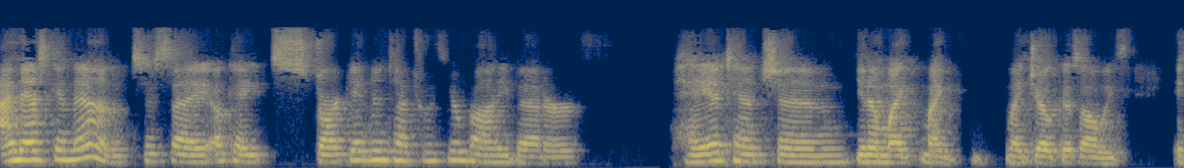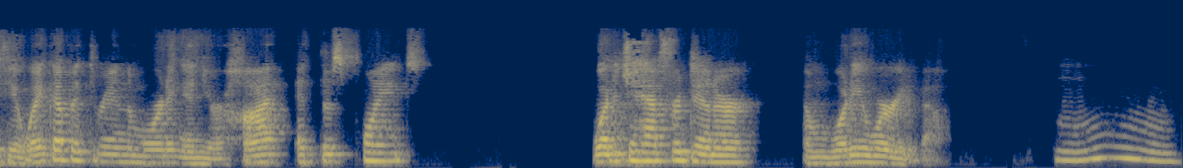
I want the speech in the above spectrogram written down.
I'm asking them to say, okay, start getting in touch with your body better. Pay attention. You know, my my my joke is always if you wake up at three in the morning and you're hot at this point, what did you have for dinner and what are you worried about? Mm.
